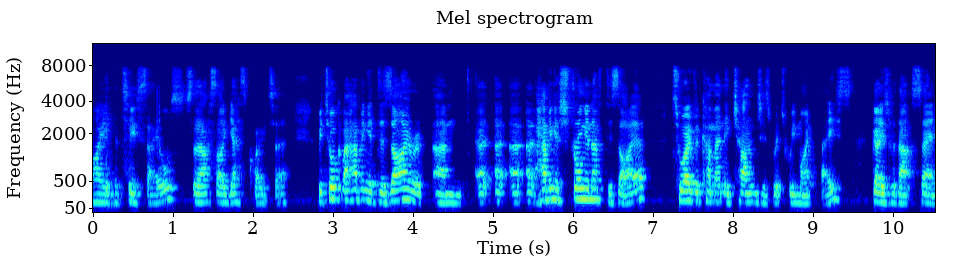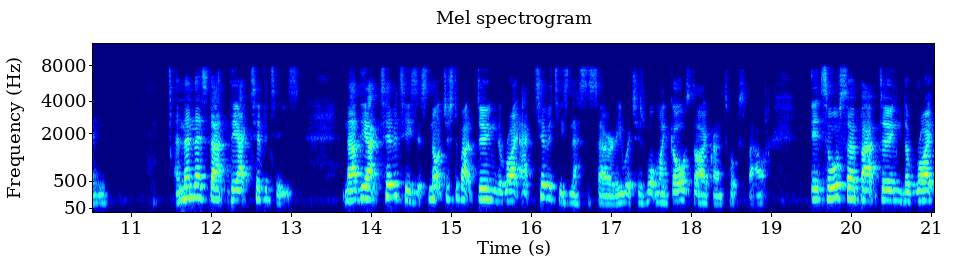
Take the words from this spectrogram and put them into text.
i.e. the two sales, so that's our yes quota. We talk about having a desire, um, having a strong enough desire to overcome any challenges which we might face, goes without saying. And then there's that the activities. Now the activities, it's not just about doing the right activities necessarily, which is what my goals diagram talks about. It's also about doing the right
